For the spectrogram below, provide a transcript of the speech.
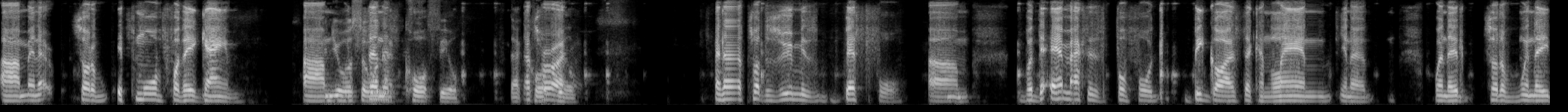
um, and it sort of it's more for their game. Um, and you also want that court feel. That That's court right. feel. and that's what the zoom is best for. Um, but the Air Max is for, for big guys that can land, you know, when they sort of when they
